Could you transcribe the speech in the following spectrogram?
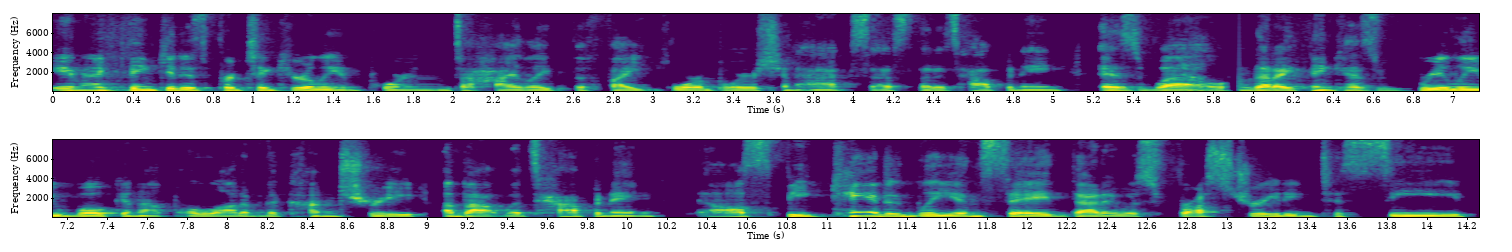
And I think it is particularly important to highlight the fight for abortion access that is happening as well, that I think has really woken up a lot of the country about what's happening. I'll speak candidly and say that it was frustrating to see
